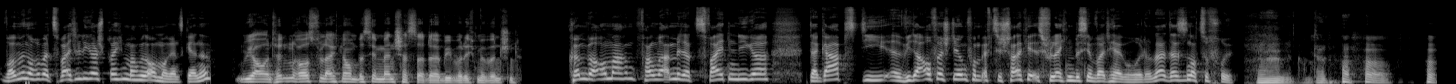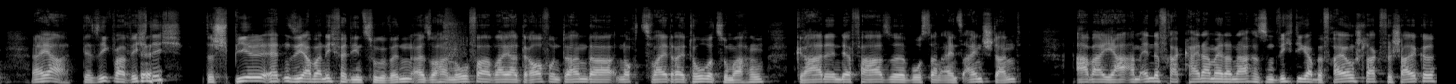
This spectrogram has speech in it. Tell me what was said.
Wollen wir noch über zweite Liga sprechen? Machen wir auch mal ganz gerne. Ja, und hinten raus vielleicht noch ein bisschen Manchester Derby, würde ich mir wünschen. Können wir auch machen. Fangen wir an mit der zweiten Liga. Da gab es die äh, Wiederauferstehung vom FC Schalke, ist vielleicht ein bisschen weit hergeholt, oder? Das ist noch zu früh. naja, der Sieg war wichtig. Das Spiel hätten sie aber nicht verdient zu gewinnen. Also Hannover war ja drauf und dran, da noch zwei, drei Tore zu machen. Gerade in der Phase, wo es dann 1-1 stand. Aber ja, am Ende fragt keiner mehr danach. Ist ein wichtiger Befreiungsschlag für Schalke.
